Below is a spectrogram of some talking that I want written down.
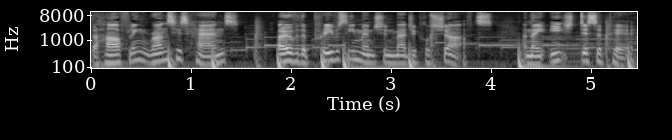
The halfling runs his hands over the previously mentioned magical shafts, and they each disappear,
